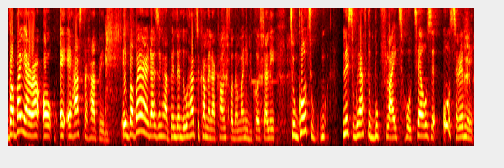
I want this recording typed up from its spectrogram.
Baba Yara, oh, it, it has to happen. If Baba Yara doesn't happen, then they will have to come and account for the money because, Charlie, to go to, listen, we have to book flights, hotels. Oh, Sereme.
